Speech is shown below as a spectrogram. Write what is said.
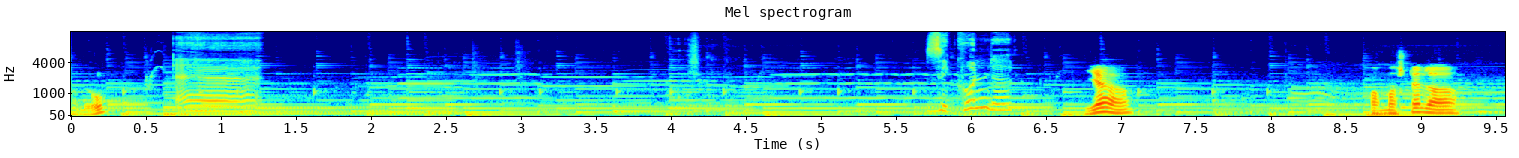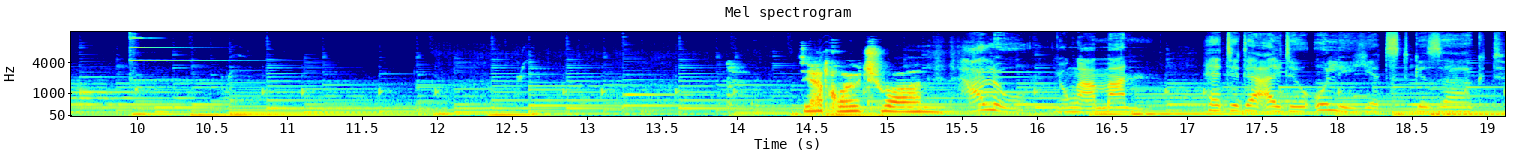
Hallo? Äh. Sekunde. Ja. Mach mal schneller. Sie hat Rollschuhe an. Hallo, junger Mann. Hätte der alte Uli jetzt gesagt.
